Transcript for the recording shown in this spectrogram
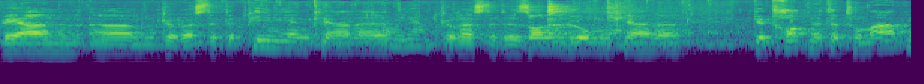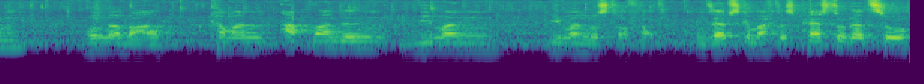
wären ähm, geröstete Pinienkerne, Oh ja. geröstete Sonnenblumenkerne, getrocknete Tomaten. Wunderbar. Kann man abwandeln, wie man, wie man Lust drauf hat. Ein selbstgemachtes Pesto dazu.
